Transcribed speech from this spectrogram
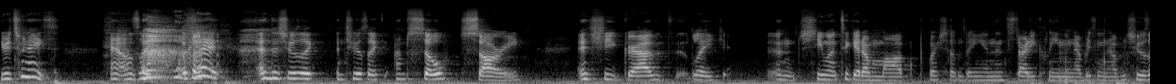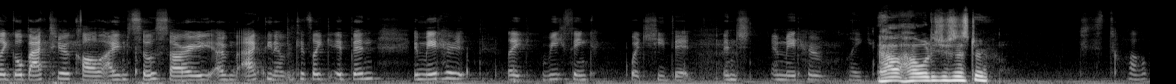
you're too nice. And I was like, okay. And then she was like, and she was like, I'm so sorry. And she grabbed like, and she went to get a mop or something, and then started cleaning everything up. And she was like, go back to your call. I'm so sorry. I'm acting up because like it then it made her like rethink what she did, and sh- it made her like How how old is your sister? she's twelve.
